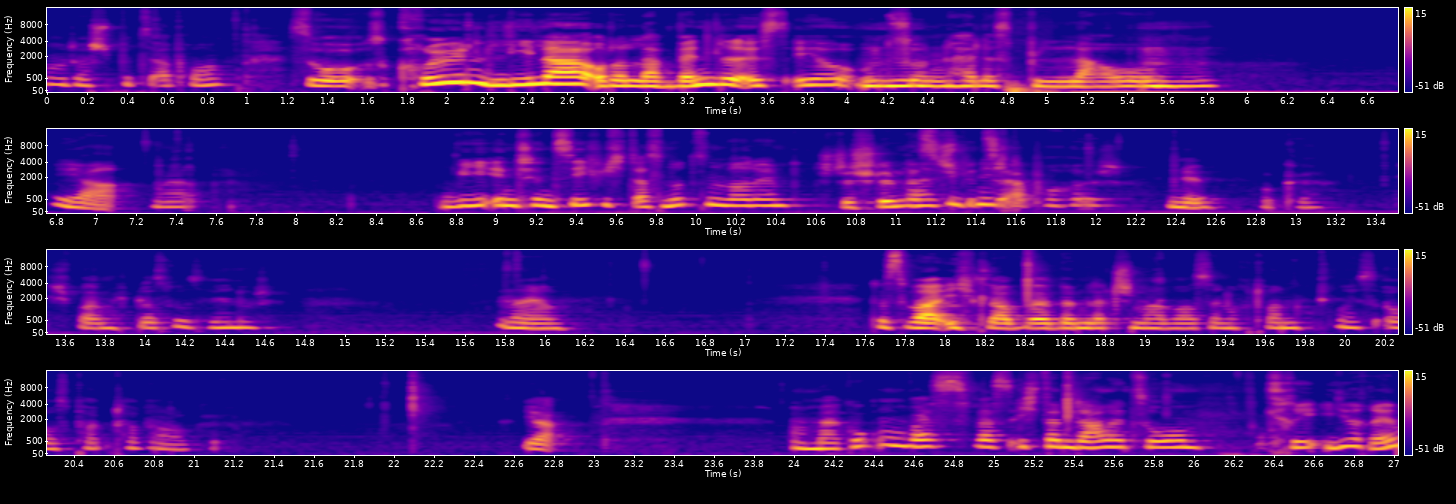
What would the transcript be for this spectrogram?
Oh, da Spitze abbauen. So, so grün, lila oder Lavendel ist eher und so ein helles Blau. Mhm. Ja. Ja. Wie intensiv ich das nutzen würde? Ist das schlimm, dass die ich Spitze. Abbruch ist? Nö. Okay. Ich frage mich bloß, wo es hin ist. Naja. Das war, ich glaube, beim letzten Mal war es ja noch dran, wo ich es auspackt habe. Ah, okay. Ja. Und mal gucken, was, was ich dann damit so kreiere.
